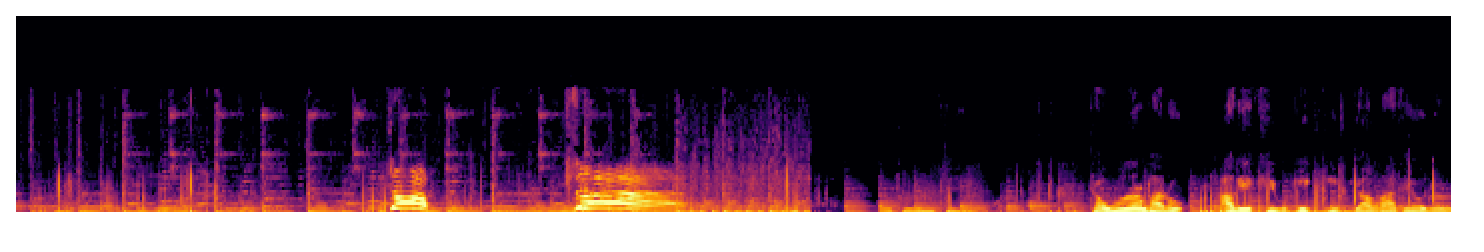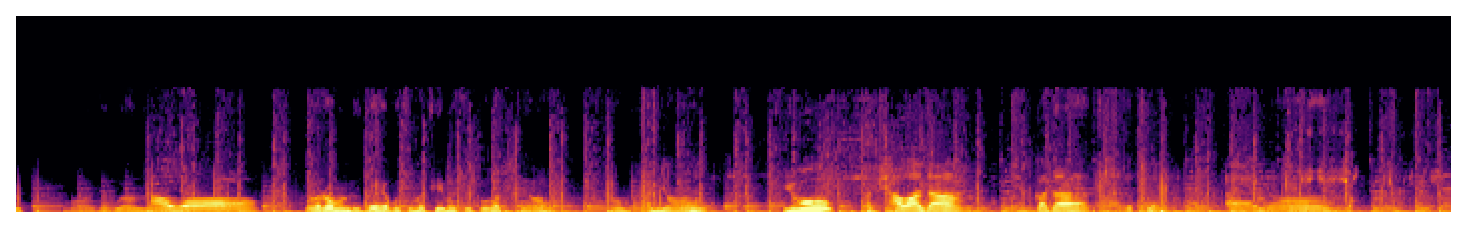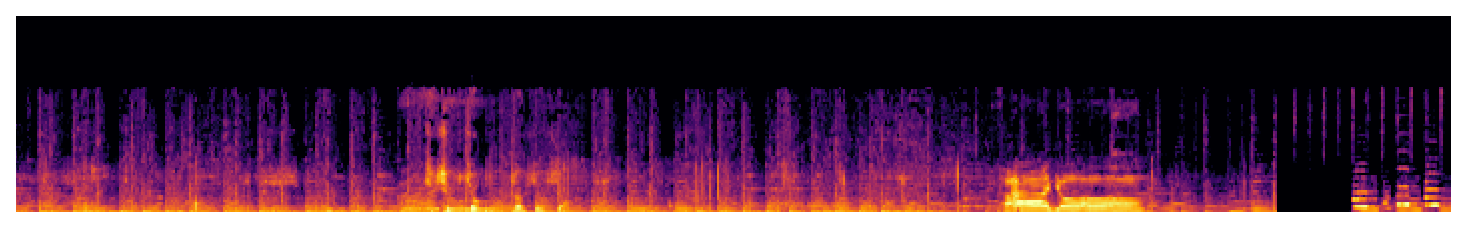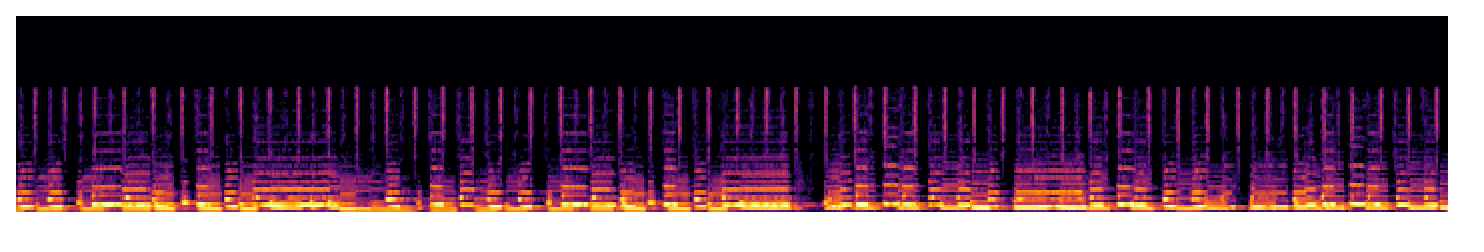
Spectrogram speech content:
조용히 자 오늘은 바로 아기 키우기 입양하세요를 한번 해보았는데요 아워. 여러분들도 해보시면 재밌을 것 같아요 그럼 안녕 이거 같이 샤워하자 집 가자 이렇게 안녕 슉슉슉 슉슉슉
